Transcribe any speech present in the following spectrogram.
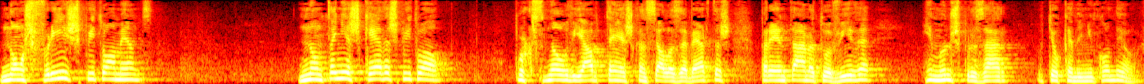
Não esfries espiritualmente. Não tenhas queda espiritual. Porque senão o diabo tem as cancelas abertas para entrar na tua vida e menosprezar o teu caminho com Deus.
